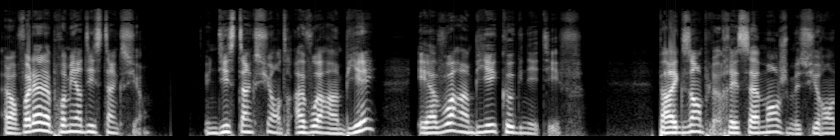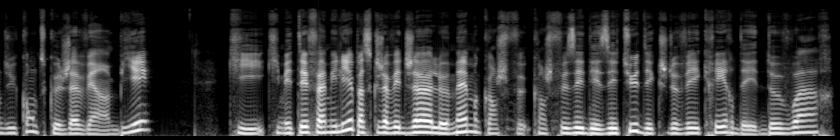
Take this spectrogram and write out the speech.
alors voilà la première distinction. Une distinction entre avoir un biais et avoir un biais cognitif. Par exemple, récemment, je me suis rendu compte que j'avais un biais qui, qui m'était familier parce que j'avais déjà le même quand je, quand je faisais des études et que je devais écrire des devoirs,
